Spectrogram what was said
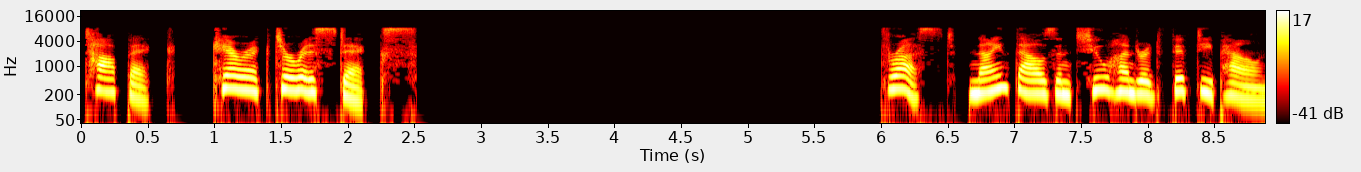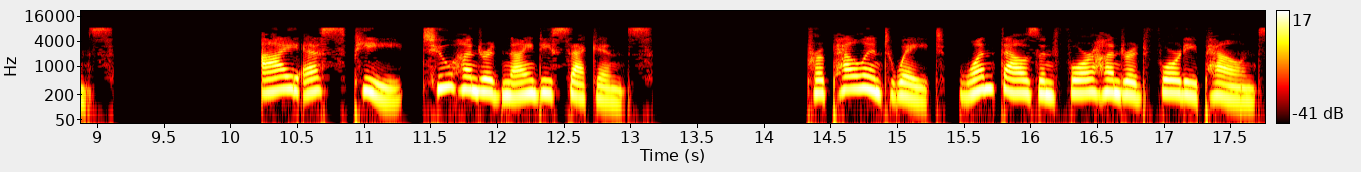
Topic. Characteristics Thrust 9250 pounds. ISP 290 seconds. Propellant weight 1440 pounds.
